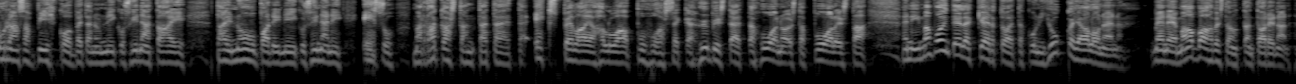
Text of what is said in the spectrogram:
uransa vihkoon vetänyt niin kuin sinä tai, tai nobody niin kuin sinä, niin Esu, mä rakastan tätä, että ex-pelaaja haluaa puhua sekä hyvistä että huonoista puolista. Niin mä voin teille kertoa, että kun Jukka Jalonen, menee, mä oon vahvistanut tämän tarinan.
